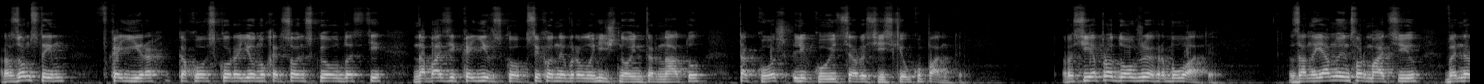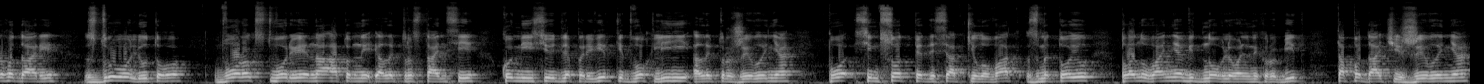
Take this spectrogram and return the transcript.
Разом з тим, в Каїрах Каховського району Херсонської області на базі Каїрського психоневрологічного інтернату також лікуються російські окупанти. Росія продовжує грабувати. За наявною інформацією, в Енергодарі з 2 лютого ворог створює на атомній електростанції комісію для перевірки двох ліній електроживлення по 750 кВт з метою планування відновлювальних робіт та подачі живлення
